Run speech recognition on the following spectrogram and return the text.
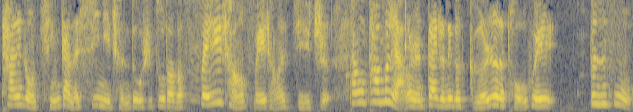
她那种情感的细腻程度是做到的非常非常的极致。当他们两个人戴着那个隔热的头盔。奔赴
